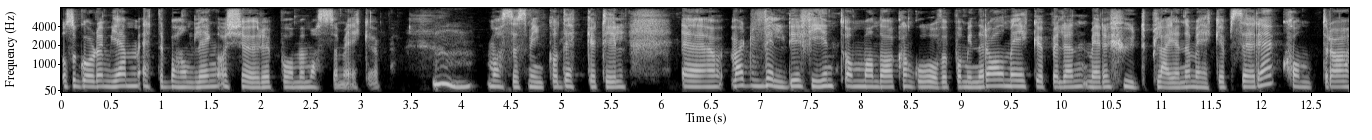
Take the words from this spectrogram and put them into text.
Og så går de hjem etter behandling og kjører på med masse makeup. Mm. Masse sminke og dekker til. Eh, vært veldig fint om man da kan gå over på mineralmakeup eller en mer hudpleiende makeupserie kontra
